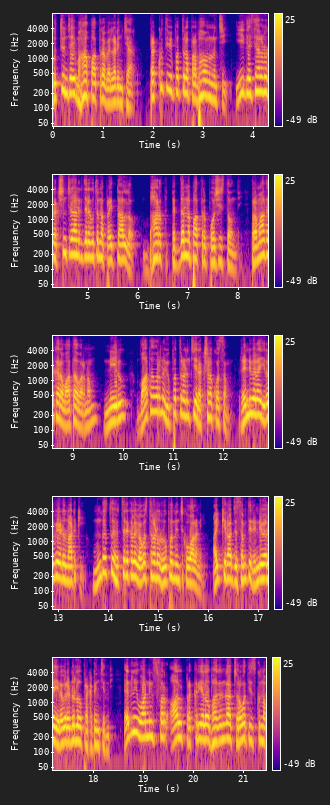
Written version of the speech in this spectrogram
Mrutyunjay Mohapatra వెల్లడించారు. ప్రకృతి విపత్తుల ప్రభావం నుంచి ఈ దేశాలను రక్షించడానికి జరుగుతున్న ప్రయత్నాల్లో భారత్ పెద్దన్న పాత్ర పోషిస్తోంది. ప్రమాదకర వాతావరణం నీరు వాతావరణ విపత్తుల నుంచి రక్షణ కోసం రెండు వేల ఇరవై ఏడు నాటికి ముందస్తు హెచ్చరికల వ్యవస్థలను రూపొందించుకోవాలని ఐక్యరాజ్య సమితి రెండు వేల ఇరవై రెండులో ప్రకటించింది. ఎర్లీ వార్నింగ్స్ ఫర్ ఆల్ ప్రక్రియలో భాగంగా చొరవ తీసుకున్న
